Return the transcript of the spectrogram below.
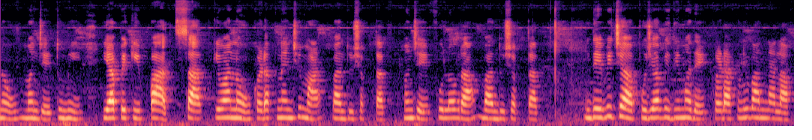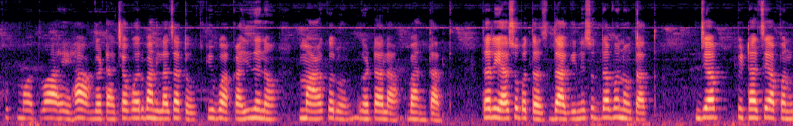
नऊ. म्हणजे तुम्ही यापैकी पाच सात किंवा नऊ कडाकण्यांची माळ बांधू शकतात. म्हणजे फुलोरा बांधू शकतात. देवीच्या पूजाविधीमध्ये कडाकणी बांधण्याला खूप महत्त्व आहे. हा गटाच्या वर बांधला जातो किंवा काही जण माळ करून गटाला बांधतात. तर यासोबतच दागिनेसुद्धा बनवतात. ज्या पिठाचे आपण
